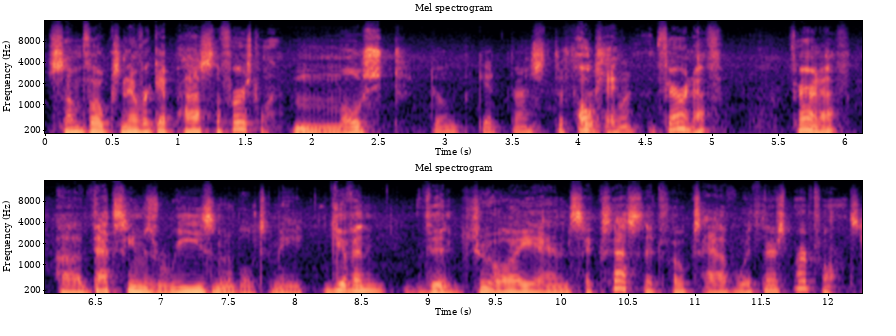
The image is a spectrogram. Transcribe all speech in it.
some folks never get past the first one? Most don't get past the first okay, one. fair enough. Fair enough. Uh, that seems reasonable to me, given the joy and success that folks have with their smartphones.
